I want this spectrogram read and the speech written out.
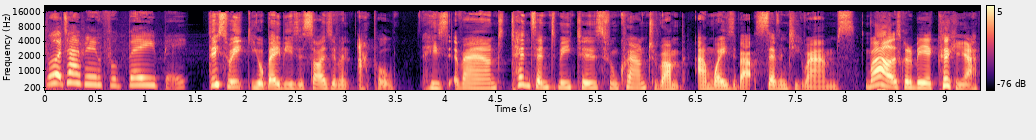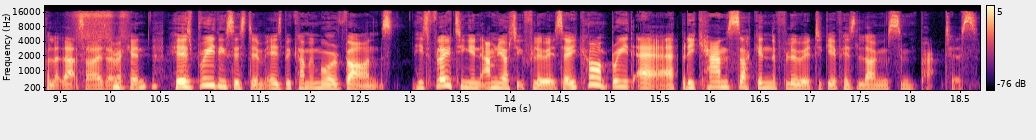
What's happening for baby? This week, your baby is the size of an apple. He's around 10 centimetres from crown to rump and weighs about 70 grams. Wow, it's got to be a cooking apple at that size, I reckon. His breathing system is becoming more advanced. He's floating in amniotic fluid, so he can't breathe air, but he can suck in the fluid to give his lungs some practice.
